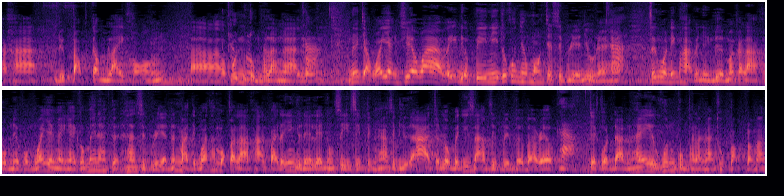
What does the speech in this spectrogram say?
ราคา หรือปรับกำไรของอาหุ้นกลุ่มพลังงานลงค่ะเนื่องจากว่ายังเชื่อว่าเอ้ยเดี๋ยวปีนี้ทุกคนยังมอง 70 เหรียญอยู่นะฮะค่ะซึ่งวันนี้ผ่านไปหนึ่งเดือนมกราคมเนี่ยผมว่ายังไงไงก็ไม่น่าเกิน 50 เหรียญนั่นหมายถึงว่าถ้ามกราผ่านไปแล้วยังอยู่ในเลนของ 40ถึง50 หรืออาจจะลงไปที่ 30 เหรียญ per barrel ค่ะจะกดดันให้หุ้นกลุ่มพลังงานถูกปรับประมาณ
